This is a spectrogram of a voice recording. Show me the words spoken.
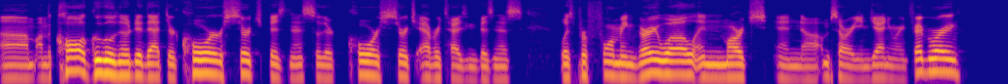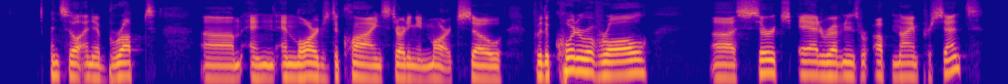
Um, on the call, Google noted that their core search business, so their core search advertising business, was performing very well in March and uh, I'm sorry, in January and February, and so an abrupt um, and and large decline starting in March. So for the quarter overall, uh, search ad revenues were up nine percent,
